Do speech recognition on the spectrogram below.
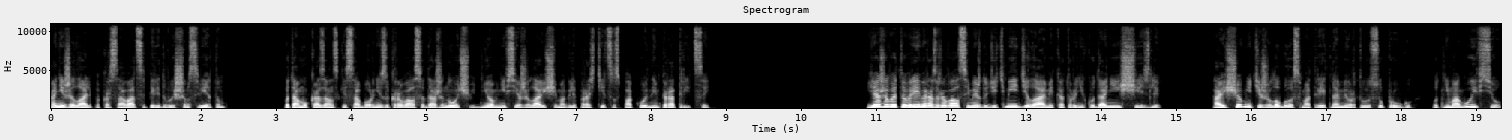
а не желали покрасоваться перед высшим светом. Потому Казанский собор не закрывался даже ночью, днем не все желающие могли проститься спокойной императрицей. Я же в это время разрывался между детьми и делами, которые никуда не исчезли. А еще мне тяжело было смотреть на мертвую супругу. Вот не могу и все.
